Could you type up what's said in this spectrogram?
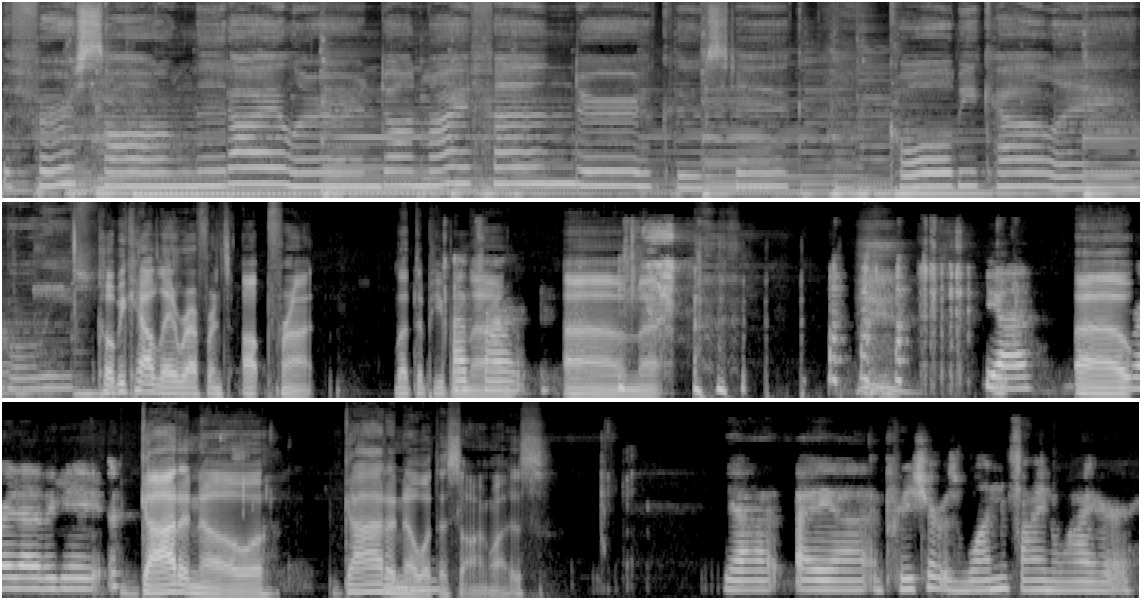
The first song that I learned on my Fender acoustic, Colbie Caillat, holy sh- Colbie Caillat reference up front. Let the people Up know. front, Um, yeah, uh, right out of the gate. gotta know, gotta know what the song was. Yeah, I uh, I'm pretty sure it was one fine wire.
